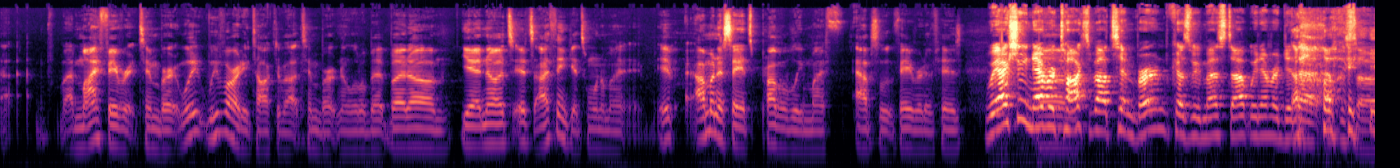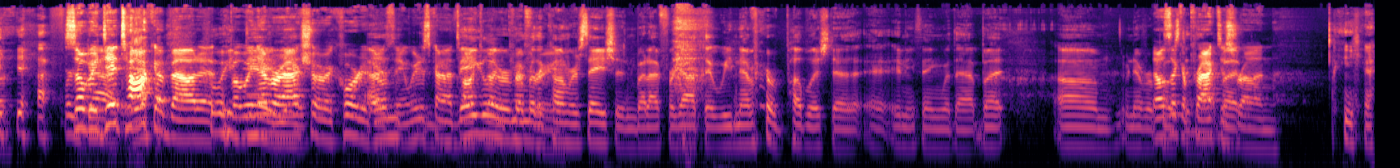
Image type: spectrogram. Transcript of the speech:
uh, my favorite Tim Burton. We we've already talked about Tim Burton a little bit, but um, yeah, no, it's it's. I think it's one of my. It, I'm gonna say it's probably my f- absolute favorite of his. We actually never Um, talked about Tim Burton because we messed up. We never did that episode. yeah, So we did talk yeah. about it, We but we did, never yeah. actually recorded I anything. We just kind of talked vaguely remember the conversation, but I forgot that we never published uh uh anything with that. But Um, we never. That was like a practice but- run. yeah.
